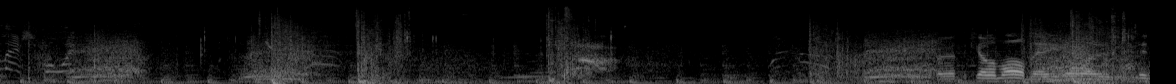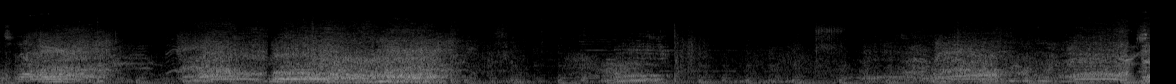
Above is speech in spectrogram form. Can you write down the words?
Flesh, boy. Gonna have to kill them all, man. You don't want any attention over here. Oh, is he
